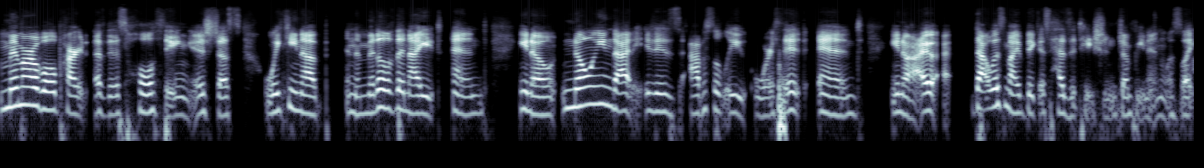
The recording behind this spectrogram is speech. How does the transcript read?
memorable part of this whole thing is just waking up in the middle of the night and you know knowing that it is absolutely worth it. And you know i that was my biggest hesitation jumping in was like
